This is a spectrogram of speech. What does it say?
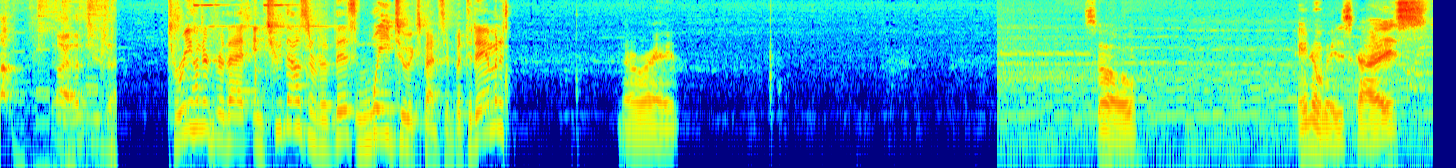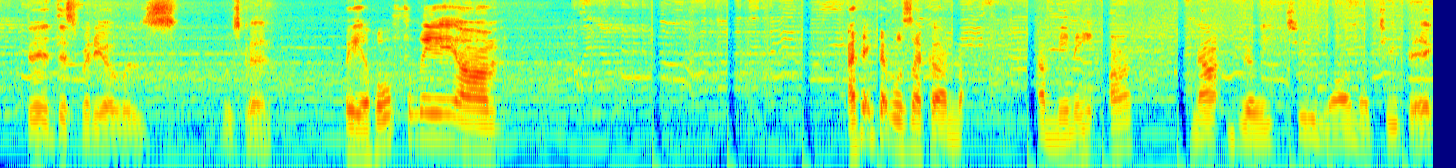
Alright, let's use that. 300 for that and 2000 for this. Way too expensive. But today I'm gonna. Alright. So, anyways, guys, th- this video was was good. But yeah, hopefully, um, I think that was like um a mini arc, not really too long or too big.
